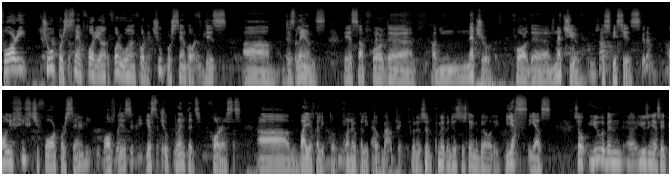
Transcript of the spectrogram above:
42 percent, 41, 42 percent of this uh, these lands is uh, for the uh, nature, for the native species only 54% of this is to planted forests uh, by eucalyptus, from eucalypto. It's a commitment to sustainability. Yes, yes. So you have been uh, using SAP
